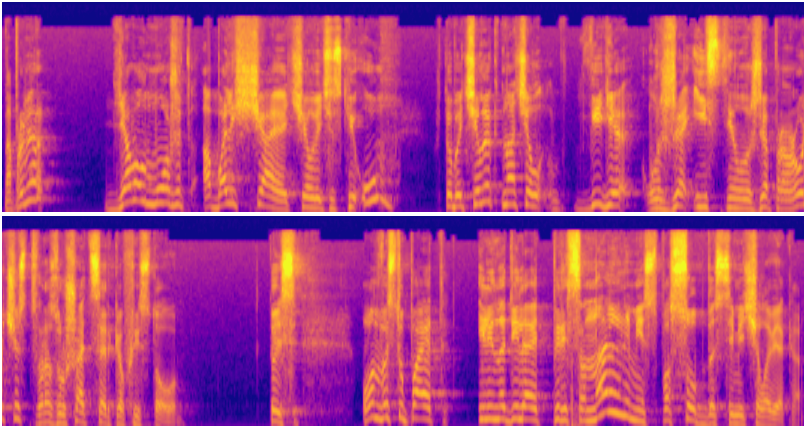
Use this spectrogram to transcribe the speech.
Например, дьявол может, обольщая человеческий ум, чтобы человек начал в виде лжеистин, лжепророчеств разрушать Церковь Христову. То есть он выступает или наделяет персональными способностями человека,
